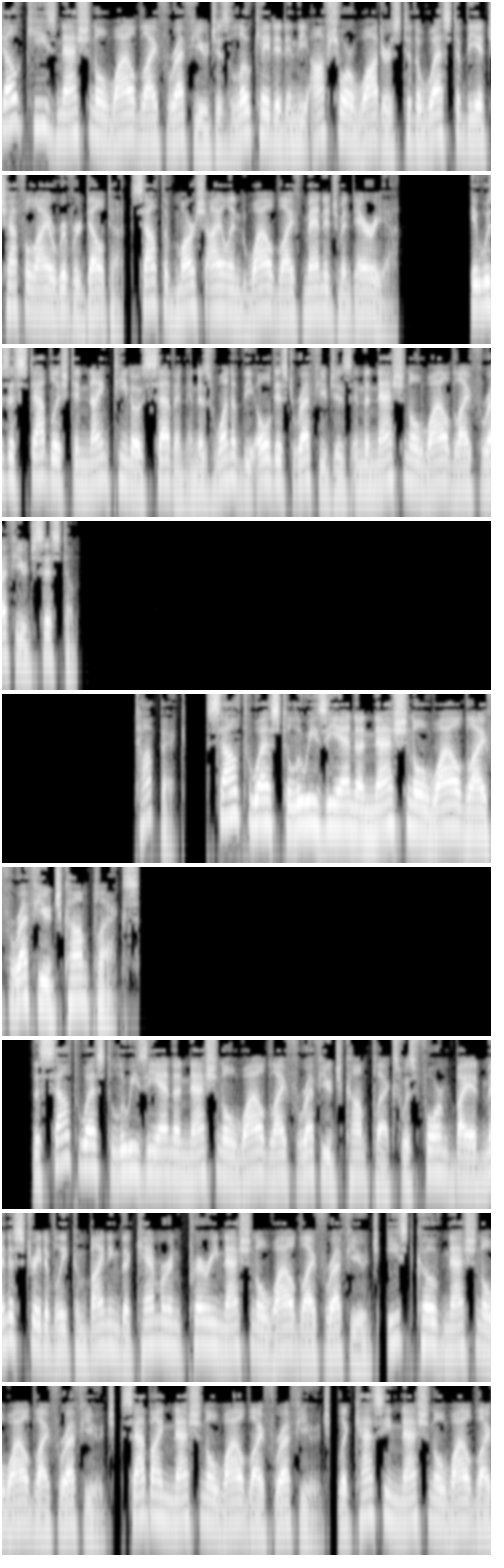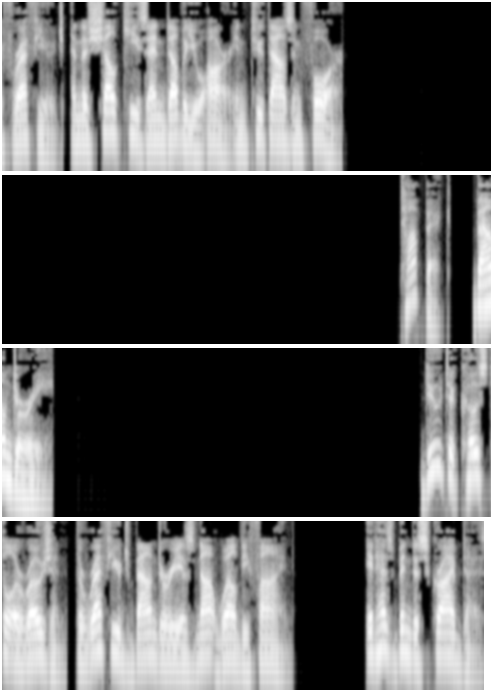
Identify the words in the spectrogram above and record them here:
Shell Keys National Wildlife Refuge is located in the offshore waters to the west of the Atchafalaya River Delta, south of Marsh Island Wildlife Management Area. It was established in 1907 and is one of the oldest refuges in the National Wildlife Refuge System. Southwest Louisiana National Wildlife Refuge Complex The Southwest Louisiana National Wildlife Refuge Complex was formed by administratively combining the Cameron Prairie National Wildlife Refuge, East Cove National Wildlife Refuge, Sabine National Wildlife Refuge, Lacassine National Wildlife Refuge, and the Shell Keys NWR in 2004. Boundary Due to coastal erosion, the refuge boundary is not well defined. It has been described as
